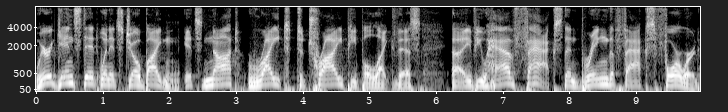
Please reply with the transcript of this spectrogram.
We're against it when it's Joe Biden. It's not right to try people like this. Uh, if you have facts, then bring the facts forward.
